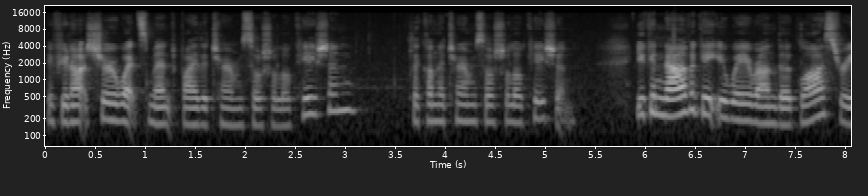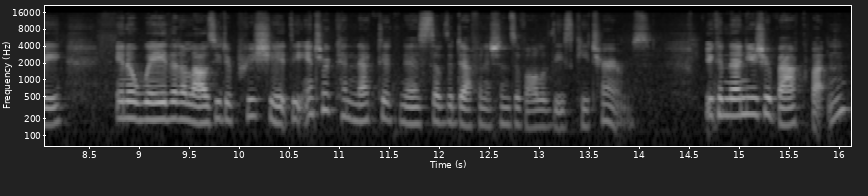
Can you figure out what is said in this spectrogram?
If you're not sure what's meant by the term social location, click on the term social location. You can navigate your way around the glossary in a way that allows you to appreciate the interconnectedness of the definitions of all of these key terms. You can then use your back button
